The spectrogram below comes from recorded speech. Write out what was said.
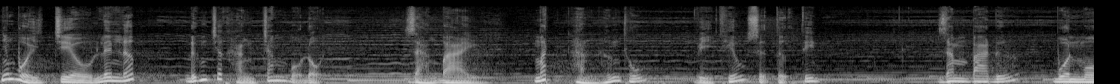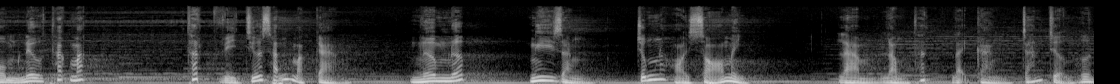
Những buổi chiều lên lớp, Đứng trước hàng trăm bộ đội, Giảng bài, Mất hẳn hứng thú Vì thiếu sự tự tin. Dăm ba đứa Buồn mồm nêu thắc mắc. Thất vì chứa sẵn mặc cảm, Nơm nớp, Nghi rằng Chúng nó hỏi xó mình. Làm lòng thất lại càng chán trưởng hơn.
